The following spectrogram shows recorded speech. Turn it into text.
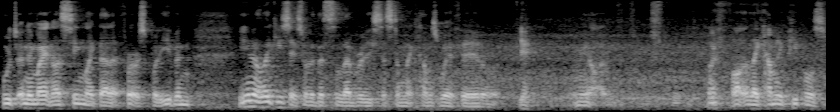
Which, and it might not seem like that at first, but even, you know, like you say, sort of the celebrity system that comes with it, or Yeah. I mean, I, I follow, like how many people's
